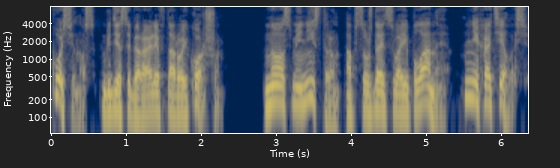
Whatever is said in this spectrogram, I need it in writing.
Косинус, где собирали второй коршун. Но с министром обсуждать свои планы не хотелось.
